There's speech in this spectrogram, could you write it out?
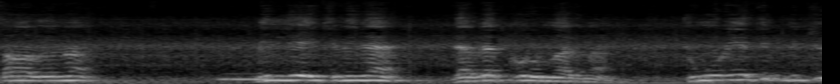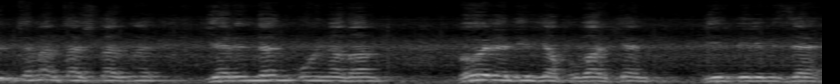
sağlığına, milli eğitimine, devlet kurumlarına, Cumhuriyet'in bütün temel taşlarını yerinden oynadan böyle bir yapı varken birbirimize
